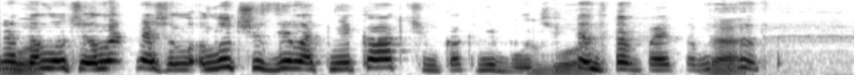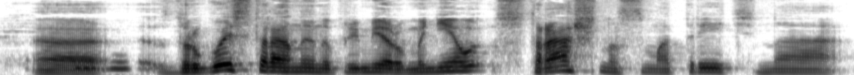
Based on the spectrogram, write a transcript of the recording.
Ну, вот. Это лучше, знаешь, лучше сделать никак, чем как-нибудь. Вот. Поэтому... да. А, с другой стороны, например, мне страшно смотреть на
